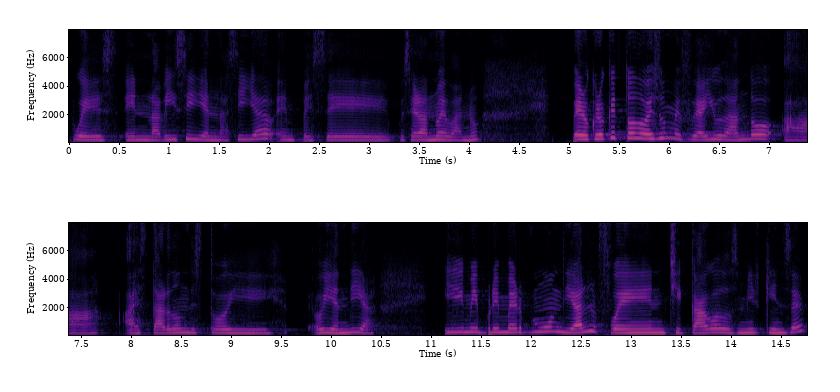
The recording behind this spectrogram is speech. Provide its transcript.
pues en la bici y en la silla empecé, pues era nueva, ¿no? Pero creo que todo eso me fue ayudando a, estar donde estoy hoy en día. Y mi primer mundial fue en Chicago 2015,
